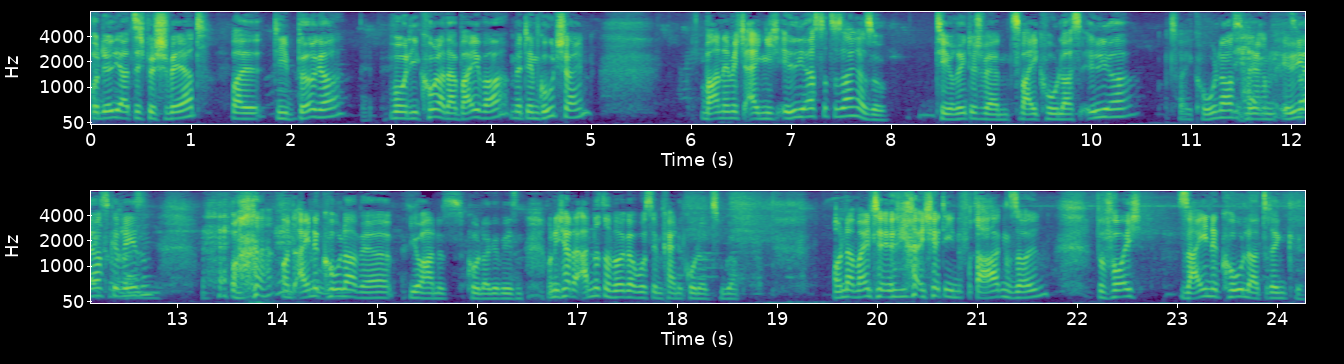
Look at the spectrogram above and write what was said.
Und Ilja hat sich beschwert, weil die Burger, wo die Cola dabei war, mit dem Gutschein, war nämlich eigentlich Ilias sozusagen. Also theoretisch wären zwei Colas Ilja, zwei Colas wären Ilias gewesen. Und eine Cola wäre Johannes Cola gewesen. Und ich hatte andere Burger, wo es eben keine Cola dazu gab. Und da meinte Ilja, ich hätte ihn fragen sollen, bevor ich seine Cola trinke.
